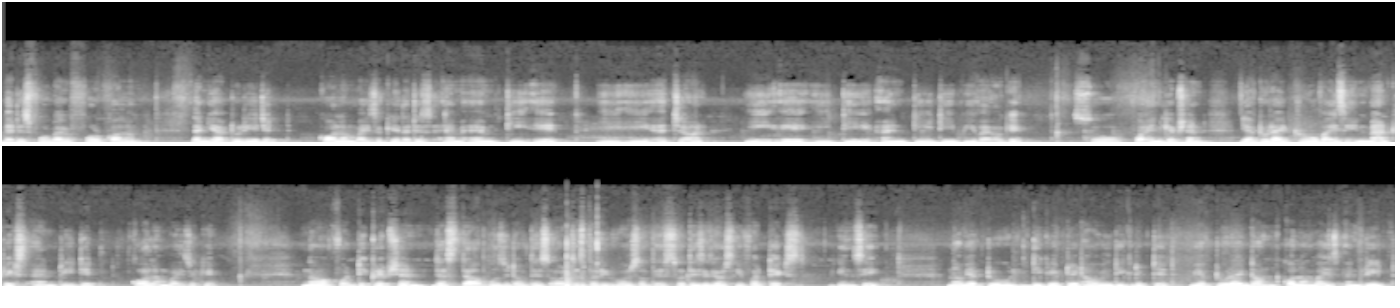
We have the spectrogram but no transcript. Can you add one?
that is 4 by 4 column then you have to read it column wise okay? That is m m t a e e h r e a e t and t t p y okay so for encryption you have to write row wise in matrix and read it column wise okay? Now for decryption just the opposite of this or just the reverse of this. So this is your cipher text you can see. Now we have to decrypt it. How we'll decrypt it? We have to write down column wise and read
